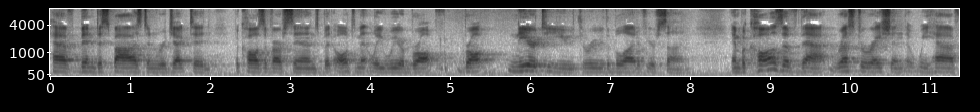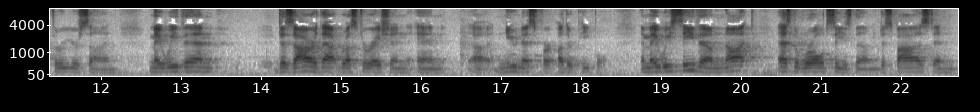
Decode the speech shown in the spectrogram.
have been despised and rejected because of our sins, but ultimately we are brought, brought near to you through the blood of your Son. And because of that restoration that we have through your Son, may we then desire that restoration and uh, newness for other people. And may we see them not as the world sees them, despised and,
